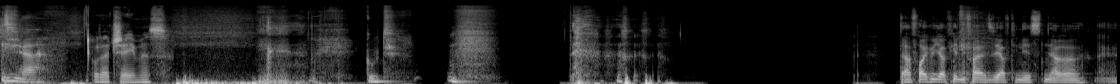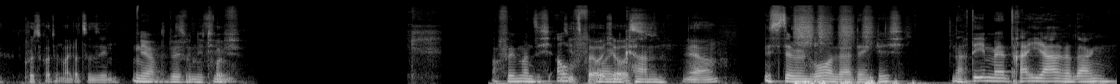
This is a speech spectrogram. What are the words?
Tja, oder James. Gut. Da freue ich mich auf jeden Fall sehr auf die nächsten Jahre, äh, Chris Godwin weiterzusehen. Ja, definitiv. Auf wen man sich auch freuen kann, ja. ist Darren Waller, denke ich. Nachdem er drei Jahre lang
